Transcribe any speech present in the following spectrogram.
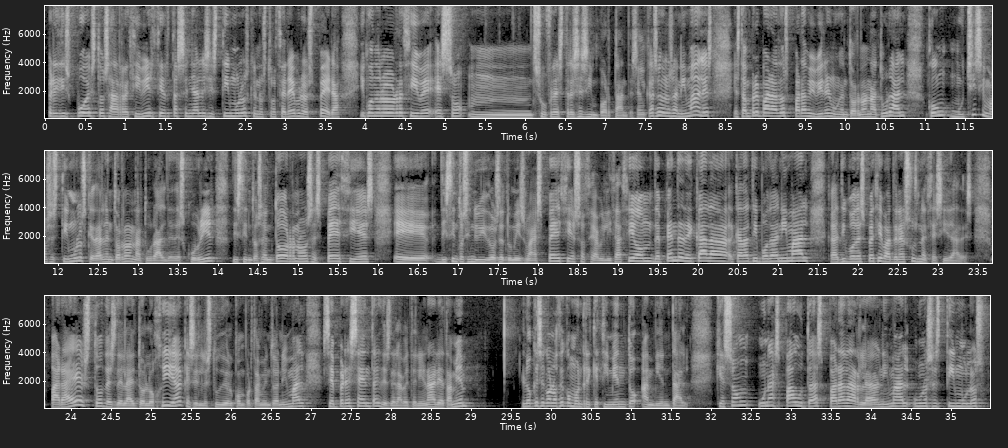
predispuestos a recibir ciertas señales y estímulos que nuestro cerebro espera y cuando no lo recibe eso mm, sufre estreses importantes. En el caso de los animales están preparados para vivir en un entorno natural con muchísimos estímulos que da el entorno natural, de descubrir distintos entornos, especies, eh, distintos individuos de tu misma especie, sociabilización, depende de cada, cada tipo de animal, cada tipo de especie va a tener sus necesidades. Para esto, desde la etología, que es el estudio del comportamiento animal, se presenta, y desde la veterinaria también, lo que se conoce como enriquecimiento ambiental, que son unas pautas para darle al animal unos estímulos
